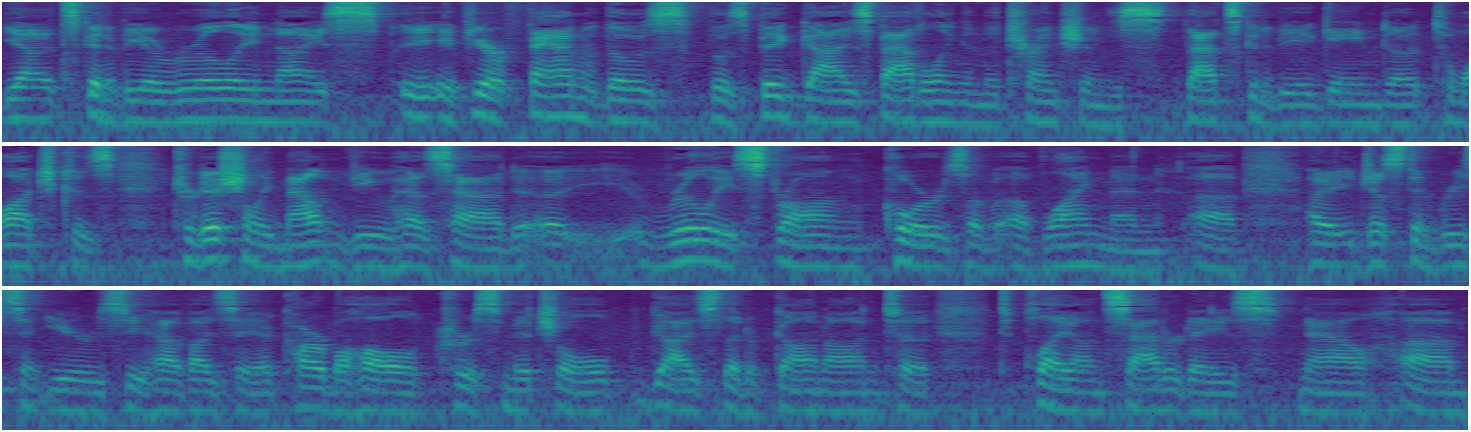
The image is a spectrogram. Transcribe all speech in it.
Yeah, it's going to be a really nice. If you're a fan of those those big guys battling in the trenches, that's going to be a game to, to watch because traditionally Mountain View has had uh, really strong cores of, of linemen. Uh, just in recent years, you have Isaiah Carbajal, Chris Mitchell, guys that have gone on to, to play on Saturdays now. Um,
